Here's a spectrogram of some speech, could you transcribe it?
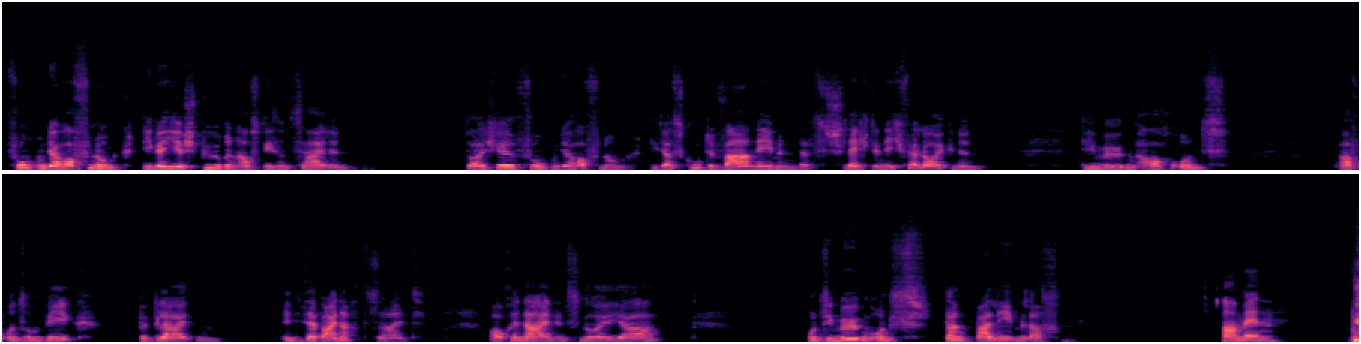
Funken der Hoffnung, die wir hier spüren aus diesen Zeilen, solche Funken der Hoffnung, die das Gute wahrnehmen, das Schlechte nicht verleugnen, die mögen auch uns auf unserem Weg begleiten in dieser Weihnachtszeit, auch hinein ins neue Jahr. Und sie mögen uns dankbar leben lassen. Amen.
